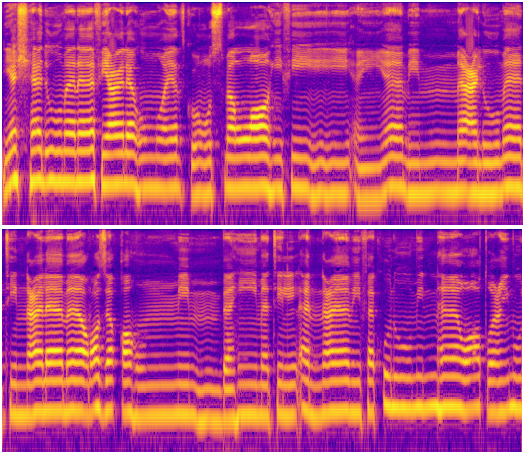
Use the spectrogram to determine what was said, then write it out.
ليشهدوا منافع لهم ويذكروا اسم الله في أيام معلومات على ما رزقهم من بهيمة الأنعام فكلوا منها وأطعموا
